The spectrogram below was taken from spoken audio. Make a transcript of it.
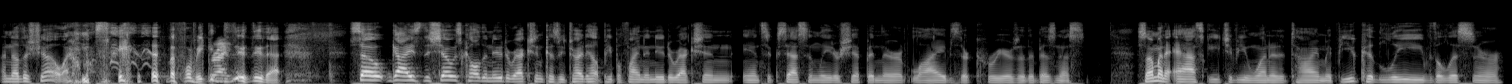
another show. I almost think before we can right. do, do that. So, guys, the show is called A New Direction because we try to help people find a new direction and success and leadership in their lives, their careers, or their business. So, I'm going to ask each of you one at a time if you could leave the listener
